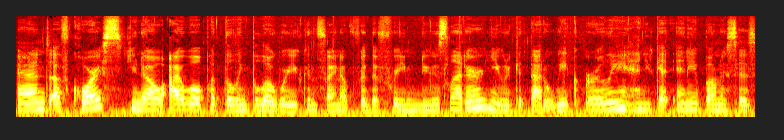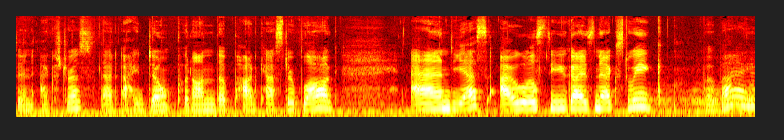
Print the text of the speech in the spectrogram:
And of course, you know, I will put the link below where you can sign up for the free newsletter. You would get that a week early and you get any bonuses and extras that I don't put on the podcast or blog. And yes, I will see you guys next week. Bye bye.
